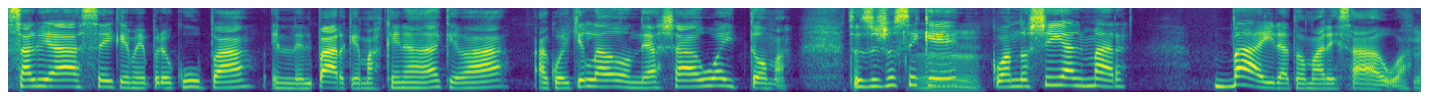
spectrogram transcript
Salvia hace que me preocupa en el parque, más que nada, que va a cualquier lado donde haya agua y toma. Entonces yo sé que Ah. cuando llegue al mar va a ir a tomar esa agua. Sí.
